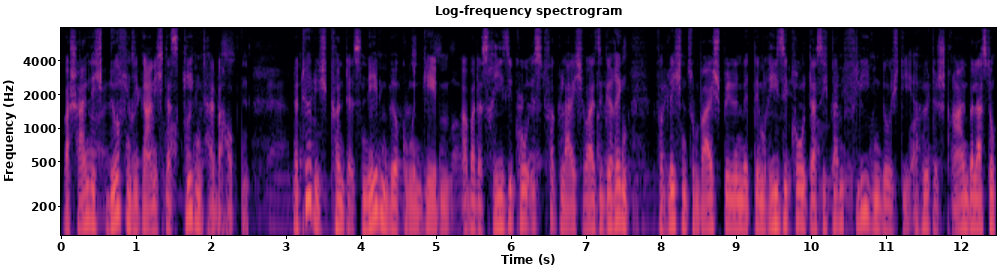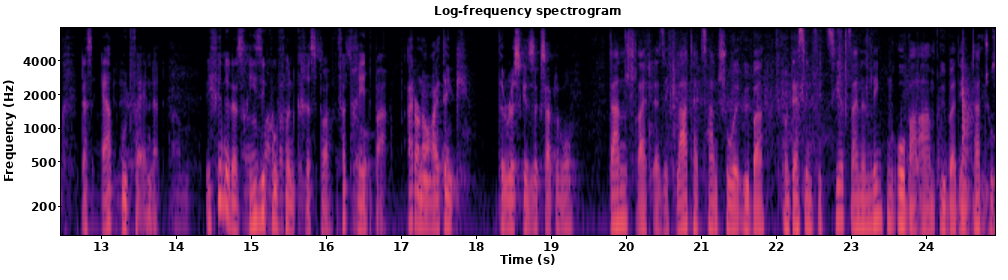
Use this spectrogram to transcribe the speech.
Wahrscheinlich dürfen sie gar nicht das Gegenteil behaupten. Natürlich könnte es Nebenwirkungen geben, aber das Risiko ist vergleichsweise gering, verglichen zum Beispiel mit dem Risiko, dass sich beim Fliegen durch die erhöhte Strahlenbelastung das Erbgut verändert. Ich finde das Risiko von CRISPR vertretbar. Dann streift er sich Latexhandschuhe über und desinfiziert seinen linken Oberarm über dem Tattoo.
